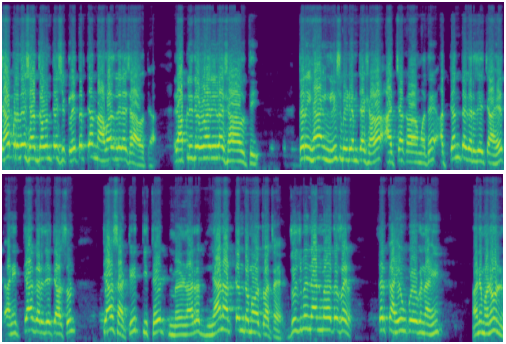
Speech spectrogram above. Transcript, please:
त्या प्रदेशात जाऊन ते शिकले तर त्या नावाजलेल्या शाळा होत्या. आपली देवळालीला शाळा होती. तर ह्या इंग्लिश मिडियमच्या शाळा आजच्या काळामध्ये अत्यंत गरजेच्या आहेत आणि त्या गरजेच्या असून त्यासाठी तिथे मिळणारं ज्ञान अत्यंत महत्वाचं आहे. जुजबी ज्ञान मिळत असेल तर काही उपयोग नाही. आणि म्हणून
